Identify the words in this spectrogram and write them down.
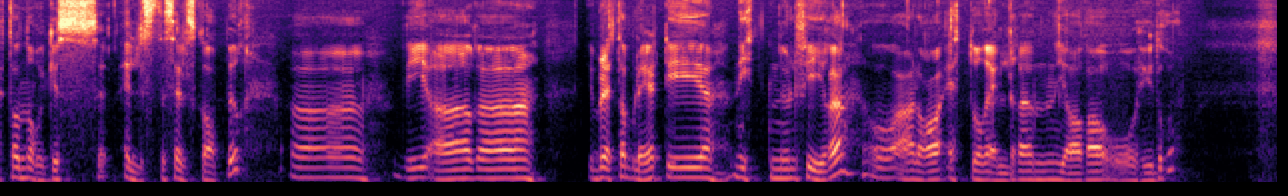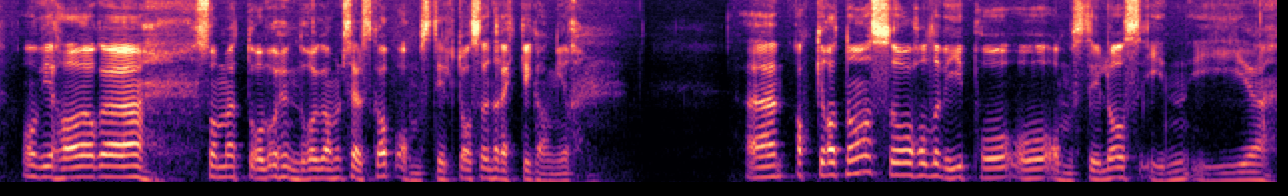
et av Norges eldste selskaper. Eh, vi, er, eh, vi ble etablert i 1904 og er da ett år eldre enn Yara og Hydro. Og vi har eh, som et over 100 år gammelt selskap omstilt oss en rekke ganger. Eh, akkurat nå så holder vi på å omstille oss inn i eh,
